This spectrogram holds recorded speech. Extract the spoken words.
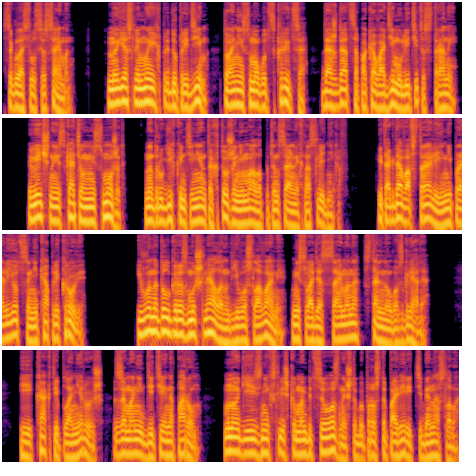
согласился Саймон. Но если мы их предупредим, то они смогут скрыться, дождаться, пока Вадим улетит из страны. Вечно искать он не сможет, на других континентах тоже немало потенциальных наследников. И тогда в Австралии не прольется ни капли крови. Ивона долго размышляла над его словами, не сводя с Саймона стального взгляда. «И как ты планируешь заманить детей на паром?» Многие из них слишком амбициозны, чтобы просто поверить тебе на слово.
